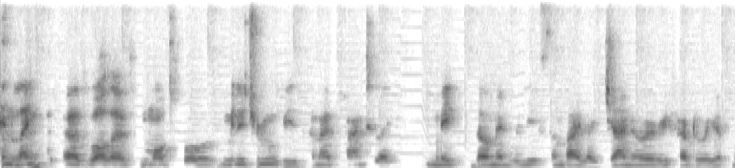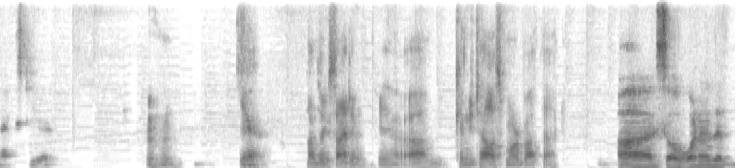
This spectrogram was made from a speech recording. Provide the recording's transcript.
in length, as well as multiple miniature movies, and I plan to like make them and release them by like January, February of next year. Mm-hmm. Yeah. yeah. Sounds exciting. Yeah. Um, can you tell us more about that? Uh, so one of the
